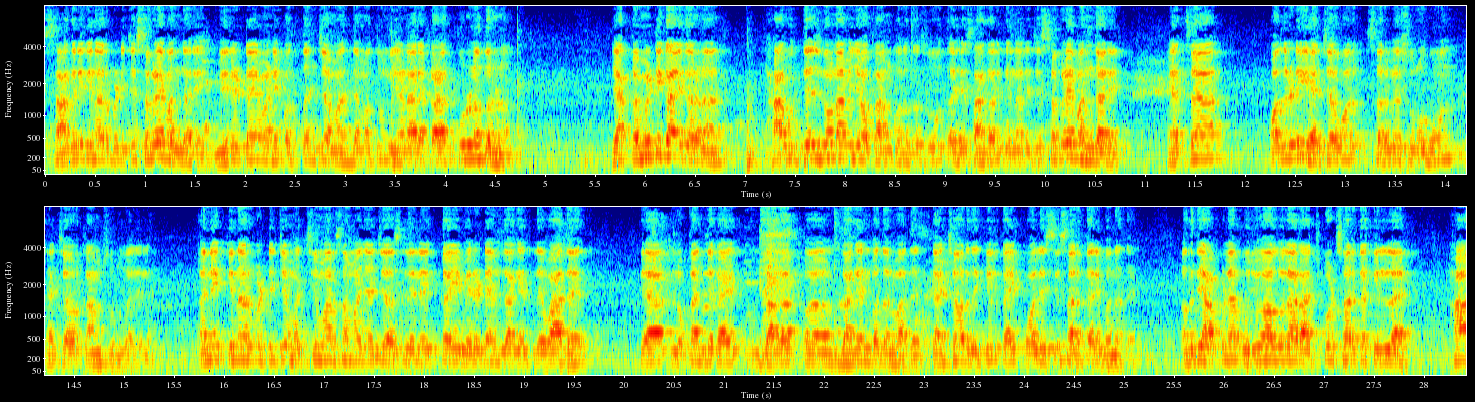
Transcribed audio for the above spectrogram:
सागरी किनारपट्टीचे सगळे बंधारे मेरीटाईम आणि पत्तनच्या माध्यमातून येणाऱ्या काळात पूर्ण करणं. या कमिटी काय करणार? हा उद्देश घेऊन आम्ही जेव्हा काम करत असू तर हे सागर किनाऱ्याचे सगळे बंधारे ह्याचा ऑलरेडी ह्याच्यावर सर्वे सुरू होऊन ह्याच्यावर काम सुरू झालेलं आहे. अनेक किनारपट्टीचे मच्छीमार समाजाचे असलेले काही मेरीटाईम जागेतले वाद आहेत. त्या लोकांचे काही जागा जागेंबद्दल वाद आहेत. त्याच्यावर देखील काही पॉलिसी सरकारी बनत आहे अगदी आपल्या उजव्या बाजूला राजकोट सारखा किल्ला आहे. हा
